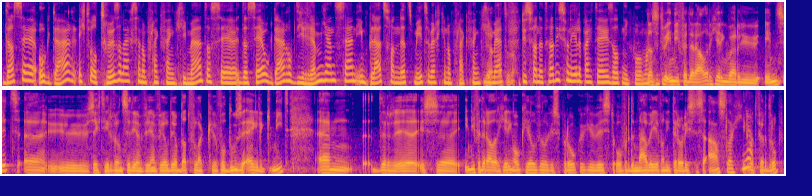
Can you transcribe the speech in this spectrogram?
dat zij ook daar echt wel treuzelaars zijn op vlak van klimaat, dat zij, dat zij ook daar op die rem gaan staan in plaats van net mee te werken op vlak van klimaat. Ja, dus van de traditionele partijen zal het niet komen. Dan zitten we in die federale regering waar u in zit. Uh, u, u, zegt hier van CD&V en VLD, op dat vlak voldoen ze eigenlijk niet. Um, er uh, is in die federale regering ook heel veel gesproken geweest over de naweeën van die terroristische aanslag, hier ja. wat verderop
